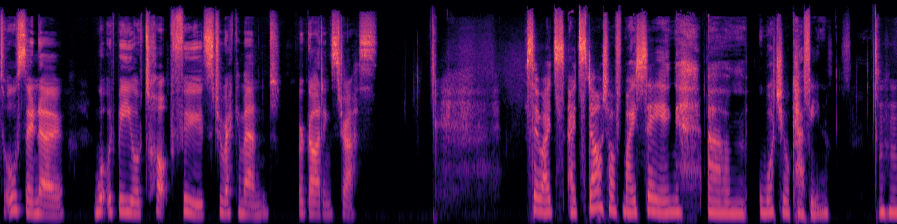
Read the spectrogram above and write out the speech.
to also know what would be your top foods to recommend regarding stress? So I'd I'd start off by saying, um, watch your caffeine. Mm-hmm.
